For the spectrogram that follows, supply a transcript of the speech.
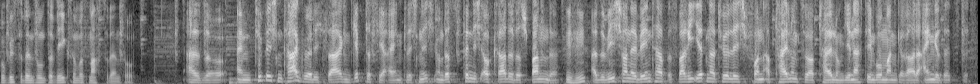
Wo bist du denn so unterwegs und was machst du denn so? Also einen typischen Tag würde ich sagen, gibt es hier eigentlich nicht. Und das finde ich auch gerade das Spannende. Mhm. Also wie ich schon erwähnt habe, es variiert natürlich von Abteilung zu Abteilung, je nachdem, wo man gerade eingesetzt ist.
